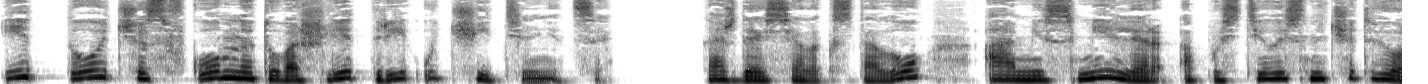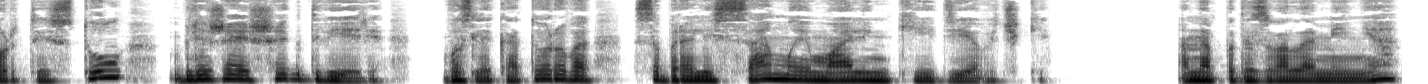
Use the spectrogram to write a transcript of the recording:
и тотчас в комнату вошли три учительницы. Каждая села к столу, а мисс Миллер опустилась на четвертый стул, ближайший к двери, возле которого собрались самые маленькие девочки. Она подозвала меня,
